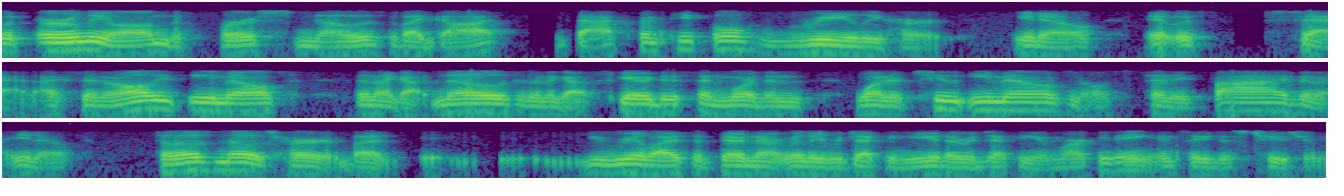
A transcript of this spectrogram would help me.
when early on the first no's that I got back from people really hurt. You know, it was sad. I sent all these emails, then I got no's, and then I got scared to send more than one or two emails, and I was sending five, and you know, so those no's hurt, but you realize that they're not really rejecting you; they're rejecting your marketing, and so you just choose your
